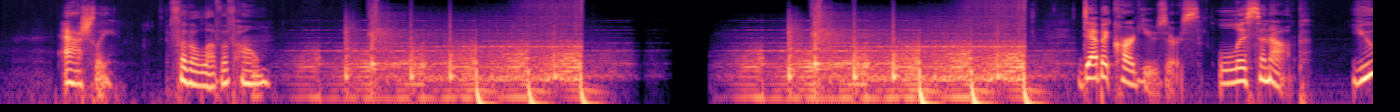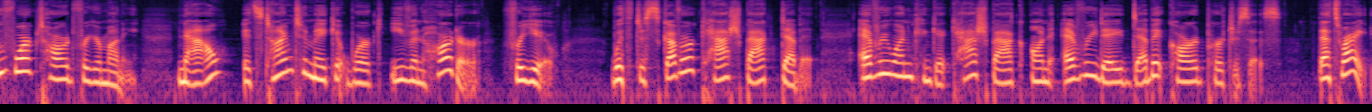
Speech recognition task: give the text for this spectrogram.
Ashley, for the love of home. Debit card users, listen up. You've worked hard for your money. Now it's time to make it work even harder for you. With Discover Cashback Debit, everyone can get cash back on everyday debit card purchases. That's right,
